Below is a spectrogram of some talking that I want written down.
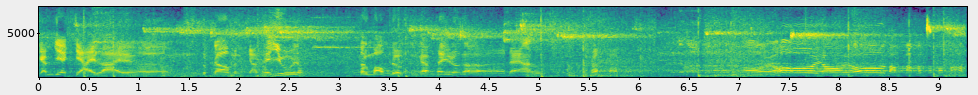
cảm giác chạy lại à, lúc đó mình cảm thấy vui lắm. Tân bóng được cũng cảm thấy rất là đã luôn. Ôi ôi ôi ôi bập bập bập bập bập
